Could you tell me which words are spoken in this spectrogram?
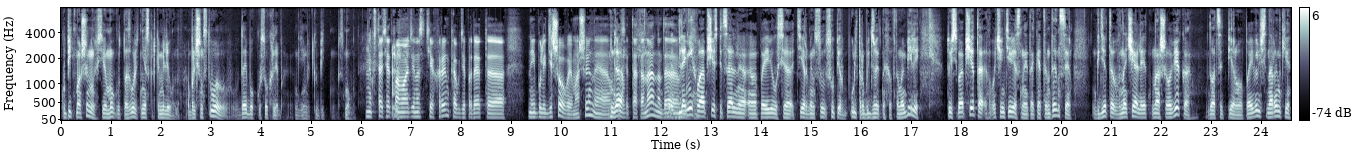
купить машину себе могут позволить несколько миллионов. А большинство, дай бог, кусок хлеба где-нибудь купить смогут. Ну, кстати, это, по-моему, один из тех рынков, где продают э, наиболее дешевые машины. Да. Татанана, да. Для них вообще специально э, появился термин супер-ультрабюджетных автомобилей. То есть, вообще-то, очень интересная такая тенденция. Где-то в начале нашего века, 21-го, появились на рынке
